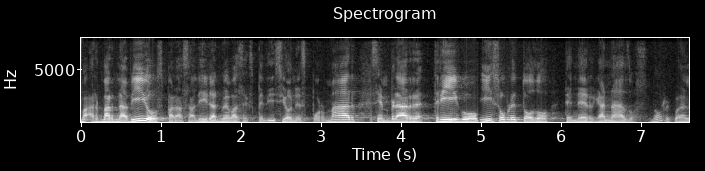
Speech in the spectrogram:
armar navíos para salir a nuevas expediciones por mar, sembrar trigo y sobre todo tener ganados. ¿no? Recuerden,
